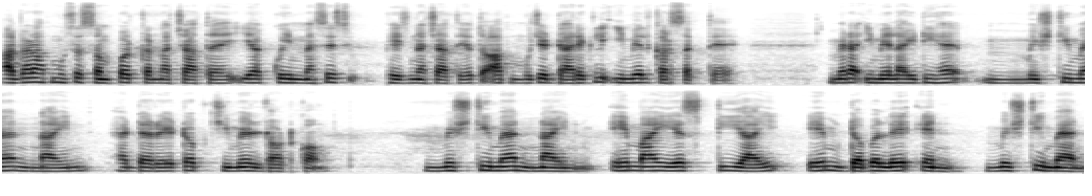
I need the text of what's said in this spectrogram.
अगर आप मुझसे संपर्क करना चाहते हैं या कोई मैसेज भेजना चाहते हैं तो आप मुझे डायरेक्टली ईमेल कर सकते हैं। मेरा ईमेल आईडी है Mishti Maan nine at the rate of G mail dot com Mishti Maan nine M I S T I M double A N Mishti Maan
